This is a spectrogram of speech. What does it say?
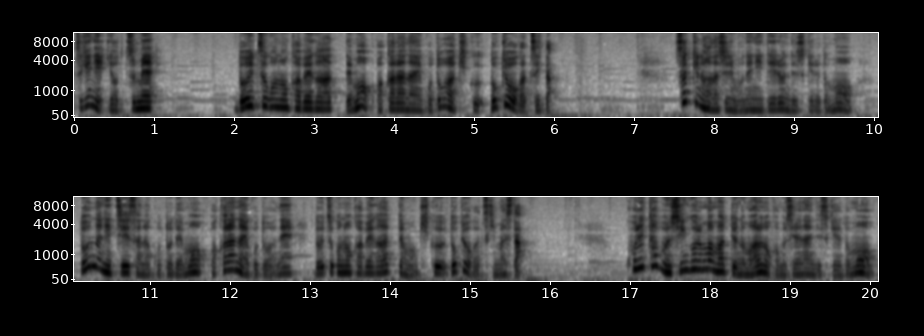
次に4つ目。ドイツ語の壁があってもわからないことは聞く。度胸がついた。さっきの話にもね似ているんですけれどもどんなに小さなことでもわからないことはねドイツ語の壁があっても聞く度胸がつきました。これ多分シングルママっていうのもあるのかもしれないんですけれども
